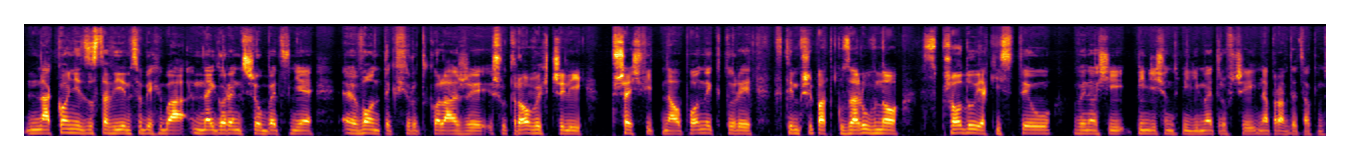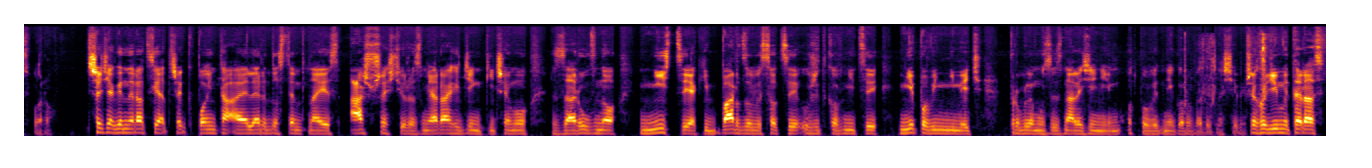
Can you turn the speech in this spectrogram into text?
Na koniec zostawiłem sobie chyba najgorętszy obecnie wątek wśród kolarzy szutrowych, czyli prześwit na opony, który w tym przypadku zarówno z przodu, jak i z tyłu wynosi 50 mm, czyli naprawdę całkiem sporo. Trzecia generacja checkpointa ALR dostępna jest aż w sześciu rozmiarach, dzięki czemu zarówno niscy, jak i bardzo wysocy użytkownicy nie powinni mieć problemu ze znalezieniem odpowiedniego roweru dla siebie. Przechodzimy teraz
